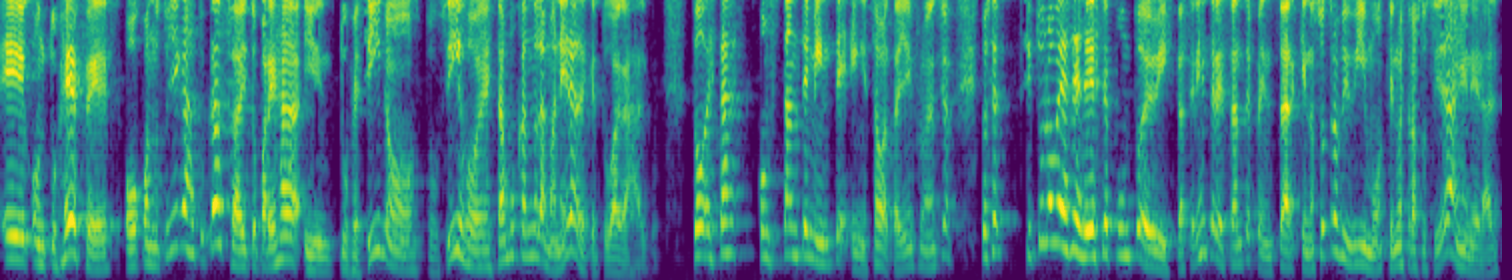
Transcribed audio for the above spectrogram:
eh, con tus jefes, o cuando tú llegas a tu casa y tu pareja y tus vecinos, tus hijos, están buscando la manera de que tú hagas algo. Todo, estás constantemente en esa batalla de influencia. Entonces, si tú lo ves desde ese punto de vista, sería interesante pensar que nosotros vivimos, que nuestra sociedad en general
